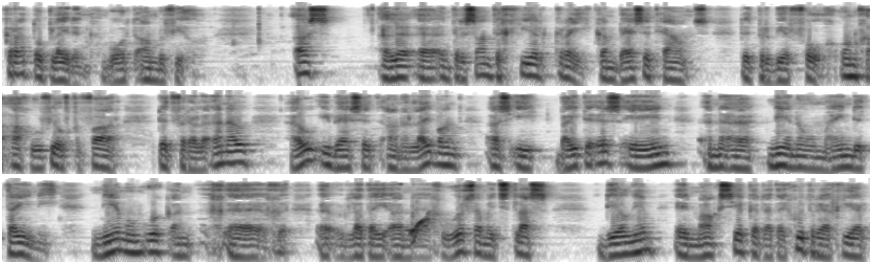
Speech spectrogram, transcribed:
Kratopleiding word aanbeveel. As hulle uh, interessante geer kry, kan Bassett Hounds dit probeer volg, ongeacht hoeveel gevaar dit vir hulle inhou, hou jy Bassett aan een leiband as jy buiten is en in a, nie in een omheinde tuin nie. Neem hom ook aan, uh, ge, uh, laat hy aan uh, gehoorzaamheidsklas deelneem en maak seker dat hy goed reageer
